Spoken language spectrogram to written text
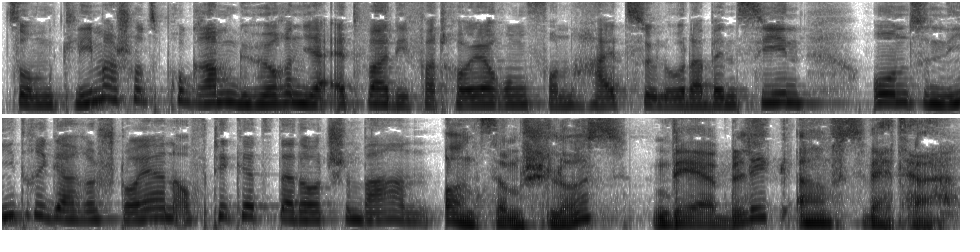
Zum Klimaschutzprogramm gehören ja etwa die Verteuerung von Heizöl oder Benzin und niedrigere Steuern auf Tickets der Deutschen Bahn. Und zum Schluss der Blick aufs Wetter.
